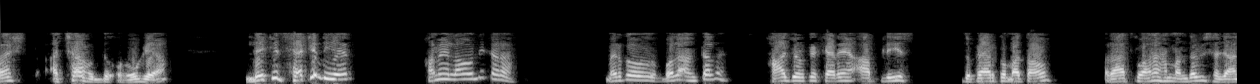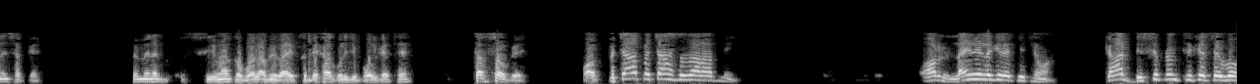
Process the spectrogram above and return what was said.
रश अच्छा हो गया, लेकिन सेकंड ईयर हमें अलाउ नहीं करा। मेरे को बोला, अंकल, हाथ जोड़ के कह रहे हैं, आप प्लीज़ दोपहर को मत आओ रात को आना, हम अंदर भी सजा नहीं सके। फिर मैंने सीमा को बोला, अपनी वाइफ को देखा गुरु जी बोल गए थे, तरस गए। और पचास पचास हज़ार आदमी। और लाइनें लगी रहती थी वहाँ। क्या डिसिप्लिन तरीके से वो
